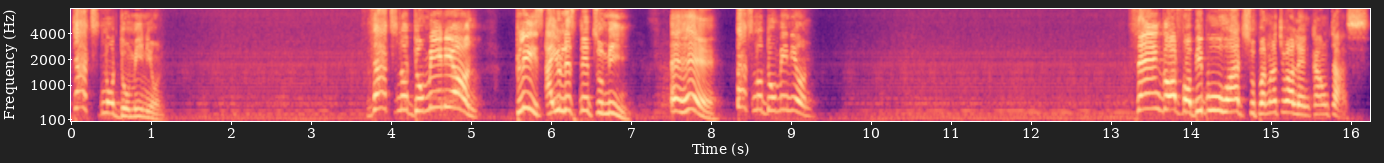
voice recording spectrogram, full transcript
That's not dominion. That's not dominion. Please, are you listening to me? Uh-huh. That's not dominion. Thank God for people who had supernatural encounters.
